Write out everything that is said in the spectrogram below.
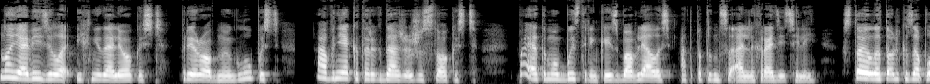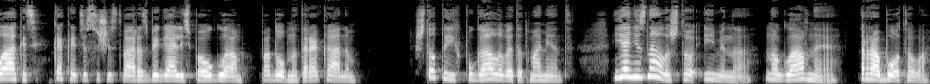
но я видела их недалекость, природную глупость, а в некоторых даже жестокость, поэтому быстренько избавлялась от потенциальных родителей. Стоило только заплакать, как эти существа разбегались по углам, подобно тараканам. Что-то их пугало в этот момент. Я не знала, что именно, но главное — работало.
